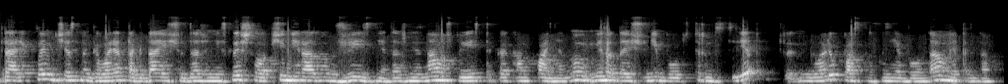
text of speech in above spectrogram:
про Oriflame, честно говоря, тогда еще даже не слышала вообще ни разу в жизни, даже не знала, что есть такая компания. Ну, мне тогда еще не было 14 лет, говорю, паспорта не было, да, у меня тогда.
